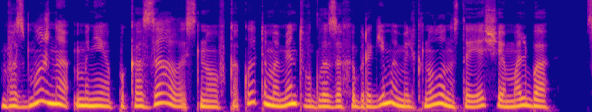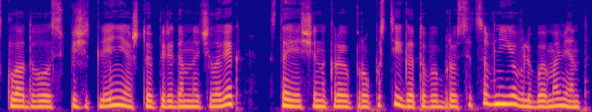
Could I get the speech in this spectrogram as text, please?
Возможно, мне показалось, но в какой-то момент в глазах Ибрагима мелькнула настоящая мольба. Складывалось впечатление, что передо мной человек, стоящий на краю пропасти и готовый броситься в нее в любой момент.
